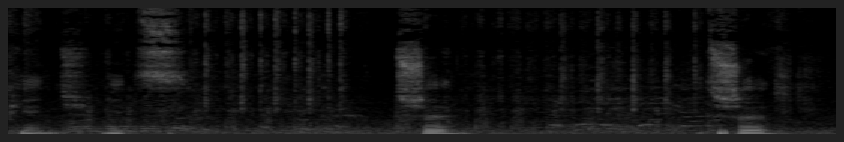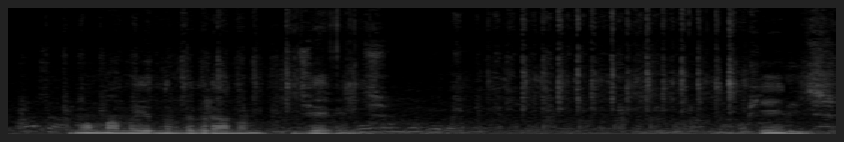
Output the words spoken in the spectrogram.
5, nic. 3, 3, no mamy jedną wygraną, 9, 5,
